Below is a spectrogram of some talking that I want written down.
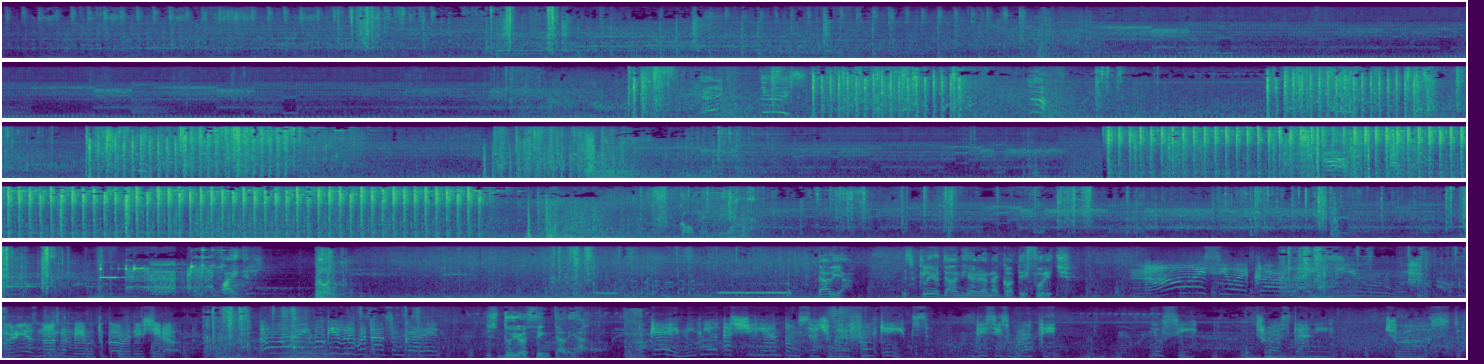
clear down here and I got the footage. Now I see why Clara likes you. Maria's not gonna be able to cover this shit up. Don't worry, we'll give Libertad some credit. Just do your thing, Talia. Okay, meet me at that shitty Anton statue by the front gates. This is worth it. You'll see. Trust, Danny. Trust.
